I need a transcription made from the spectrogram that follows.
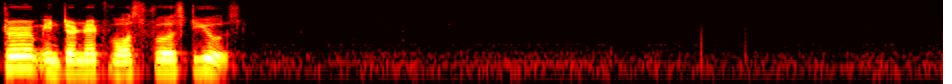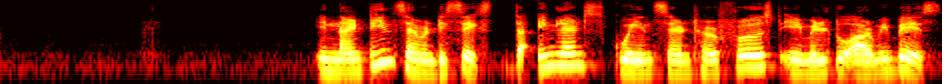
term internet was first used. In 1976, the England's Queen sent her first email to Army base.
